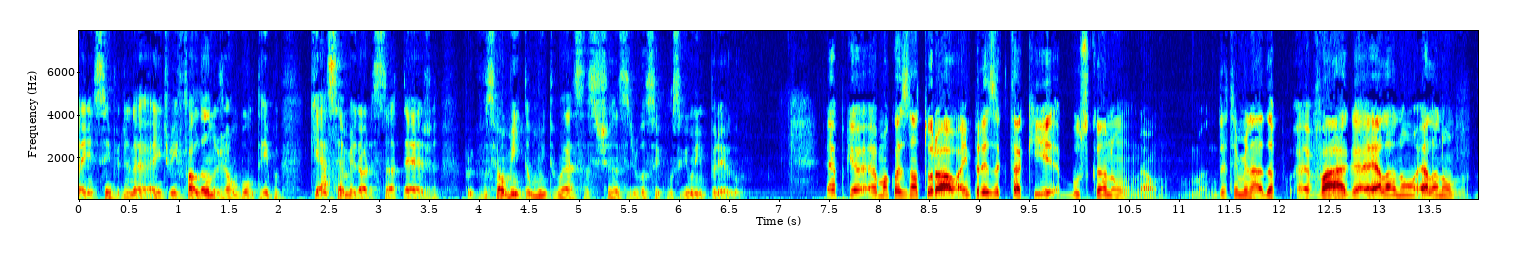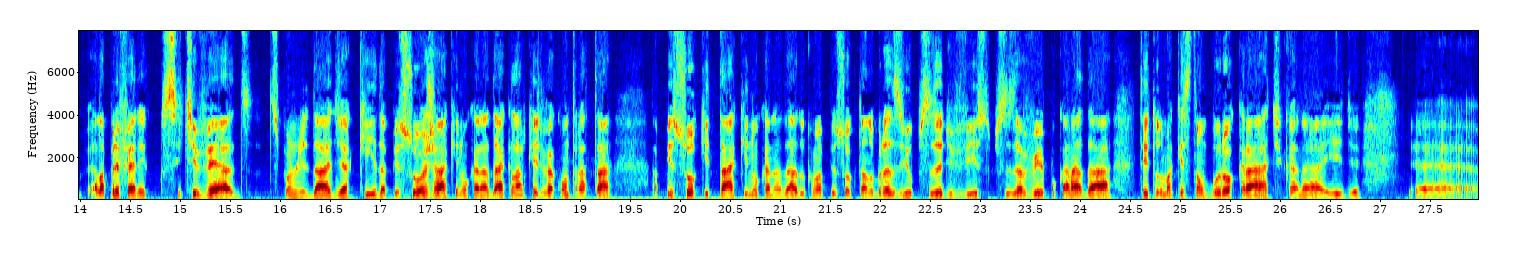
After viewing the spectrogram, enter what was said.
a gente sempre, né, a gente vem falando já há um bom tempo que essa é a melhor estratégia, porque você aumenta muito mais essas chances de você conseguir um emprego. É porque é uma coisa natural. A empresa que está aqui buscando um, né, determinada é, vaga, ela não, ela não, ela prefere se tiver disponibilidade aqui da pessoa já aqui no Canadá, claro que ele vai contratar a pessoa que está aqui no Canadá do que uma pessoa que está no Brasil, precisa de visto, precisa vir para o Canadá, tem toda uma questão burocrática, né, aí de é,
